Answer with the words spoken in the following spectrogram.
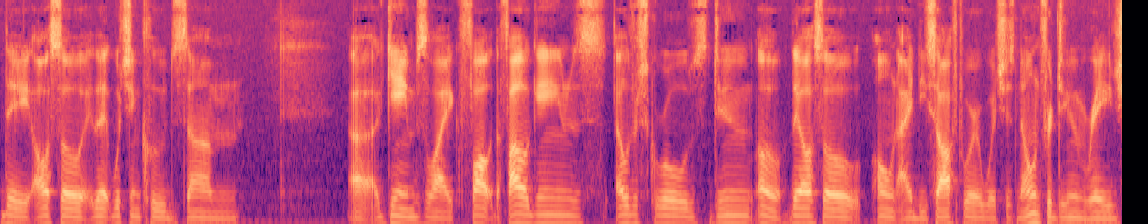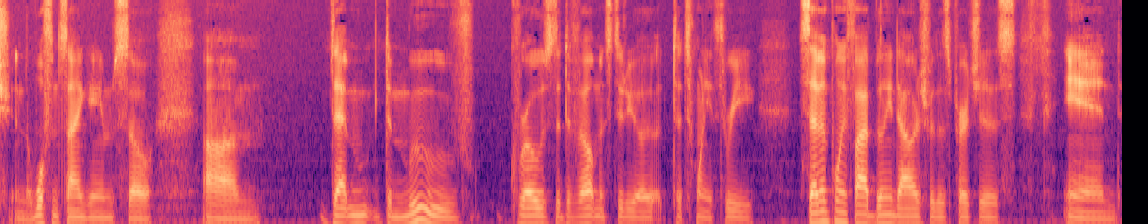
they also that which includes um, uh, games like Fall, the Fallout games, Elder Scrolls, Doom. Oh, they also own ID Software, which is known for Doom, Rage, and the Wolfenstein games. So um, that the move grows the development studio to 23, 7.5 billion dollars for this purchase, and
